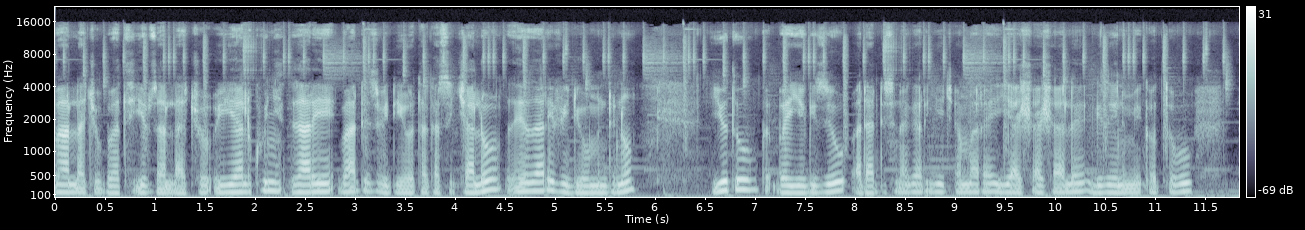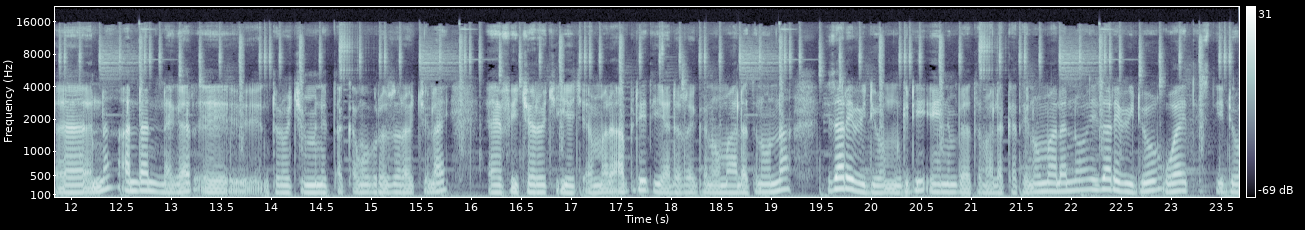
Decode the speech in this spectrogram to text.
ባላችሁበት ይብዛላችሁ እያልኩኝ ዛሬ በአዲስ ቪዲዮ ተከስቻለሁ። የዛሬ ቪዲዮ ምንድን ነው? ዩቱብ በየጊዜው አዳዲስ ነገር እየጨመረ እያሻሻለ ጊዜን የሚቆጥቡ እና አንዳንድ ነገር እንትኖች የምንጠቀሙ browser ኦች ላይ feature ኦች እየጨመረ update እያደረገ ነው ማለት ነው። እና የዛሬ ቪዲዮ እንግዲህ ይህንን በተመለከተ ነው ማለት ነው። የዛሬ ቪዲዮ YT Studio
